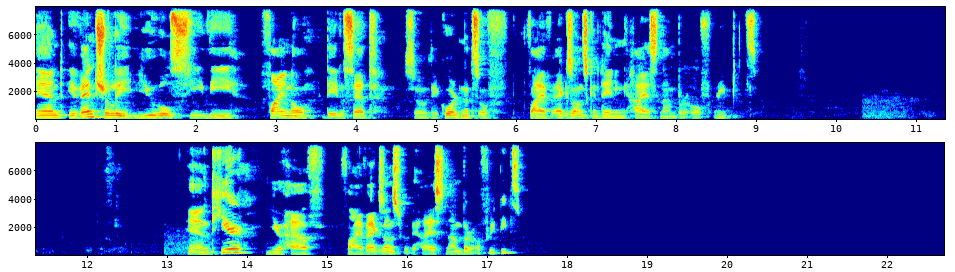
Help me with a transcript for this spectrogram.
And eventually you will see the final data set, so the coordinates of five exons containing highest number of repeats. And here you have five exons with the highest number of repeats.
